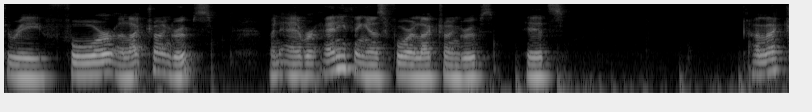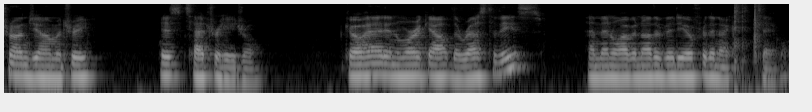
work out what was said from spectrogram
three, four electron groups. Whenever anything has four electron groups, its electron geometry is tetrahedral. Go ahead and work out the rest of these, and then we'll have another video for the next table.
